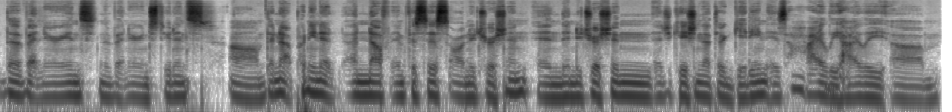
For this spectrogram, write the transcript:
the veterinarians and the veterinarian students. Um, they're not putting it enough emphasis on nutrition, and the nutrition education that they're getting is highly, highly. Um,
